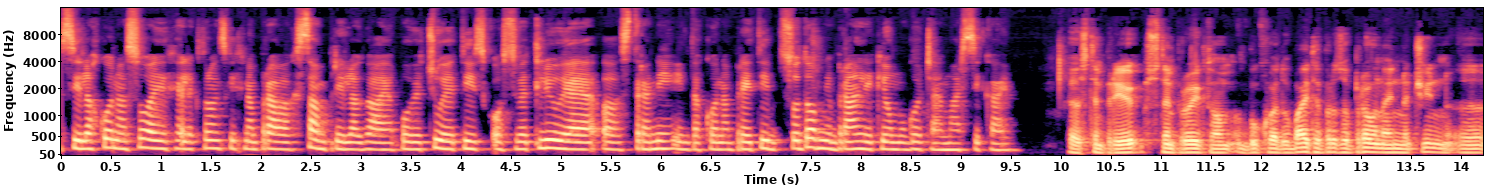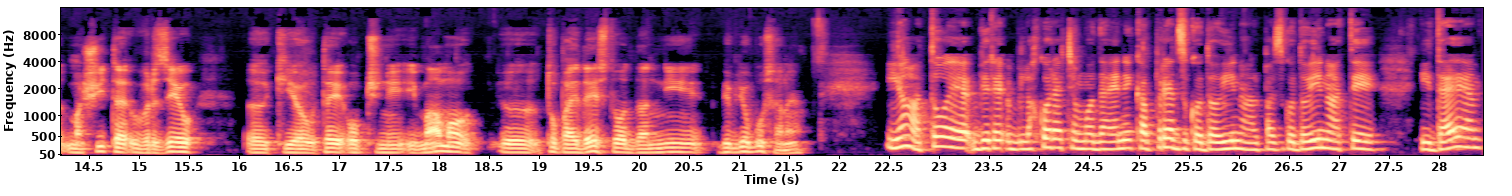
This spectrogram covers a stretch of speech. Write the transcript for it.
Si lahko na svojih elektronskih napravah sam prilagaja, povečuje tisk, osvetljuje strani, in tako naprej. Ti sodobni bralniki omogočajo marsikaj. Eh, s tem, s tem projektom Bukva Dubajte pravzaprav na en način uh, mašite vrzel, uh, ki jo v tej občini imamo, uh, to pa je dejstvo, da ni bibliobusa. Ne? Ja, to je, re, lahko rečemo, da je neka predzgodovina ali pa zgodovina te ideje.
